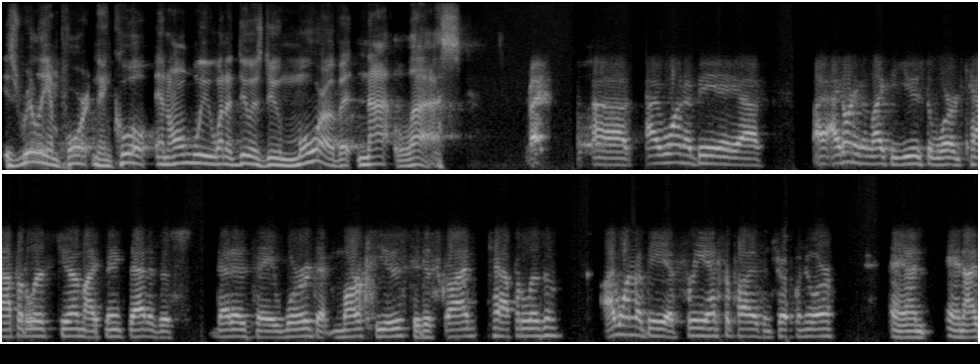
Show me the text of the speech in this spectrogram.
is really important and cool. And all we want to do is do more of it, not less. Uh, I want to be a. Uh, I, I don't even like to use the word capitalist, Jim. I think that is a that is a word that Marx used to describe capitalism. I want to be a free enterprise entrepreneur, and and I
